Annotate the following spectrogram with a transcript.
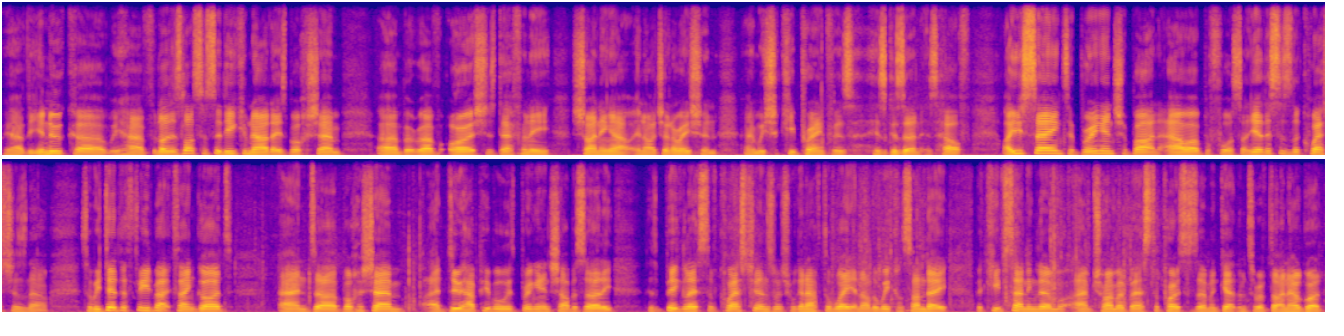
We have the Yanuka, we have, there's lots of Siddiqim nowadays, Baruch Hashem, uh, but Rav Arush is definitely shining out in our generation, and we should keep praying for his, his gesund, his health. Are you saying to bring in Shabbat an hour before Sunday? Yeah, this is the questions now. So we did the feedback, thank God. And uh, Baruch Hashem, I do have people who's bringing in Shabbos early. There's a big list of questions, which we're going to have to wait another week on Sunday. But keep sending them. I'm trying my best to process them and get them to Rav Dain Elgrod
